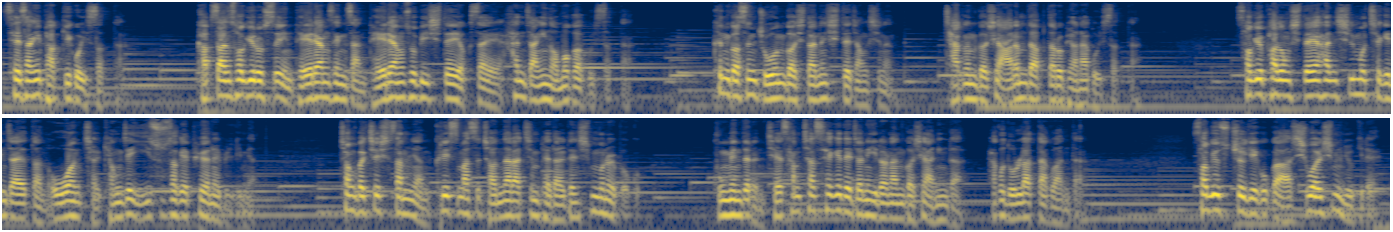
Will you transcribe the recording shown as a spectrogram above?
세상이 바뀌고 있었다. 값싼 석유로 쓰인 대량 생산, 대량 소비 시대 역사에 한 장이 넘어가고 있었다. 큰 것은 좋은 것이라는 시대 정신은 작은 것이 아름답다로 변하고 있었다. 석유 파동 시대의 한 실무 책임자였던 오원철 경제 이수석의 표현을 빌리면 1973년 크리스마스 전날 아침 배달된 신문을 보고 국민들은 제3차 세계대전이 일어난 것이 아닌가 하고 놀랐다고 한다. 석유 수출기구가 10월 16일에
